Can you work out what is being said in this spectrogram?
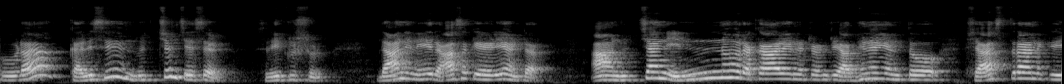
కూడా కలిసి నృత్యం చేశాడు శ్రీకృష్ణుడు. దానిని రాసకేళి అంటారు. ఆ నృత్యాన్ని ఎన్నో రకాలైనటువంటి అభినయంతో శాస్త్రానికి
